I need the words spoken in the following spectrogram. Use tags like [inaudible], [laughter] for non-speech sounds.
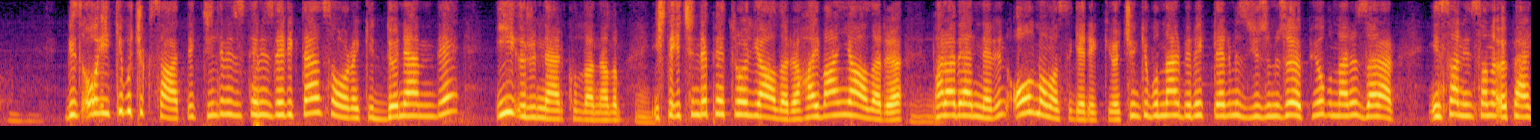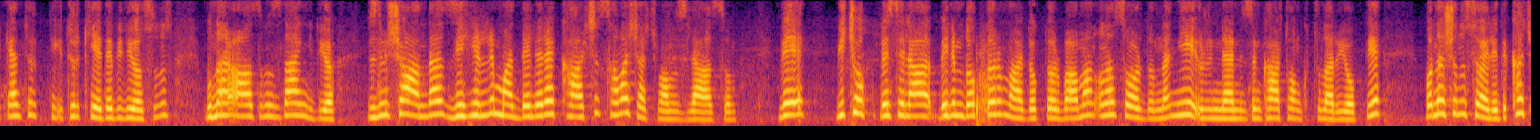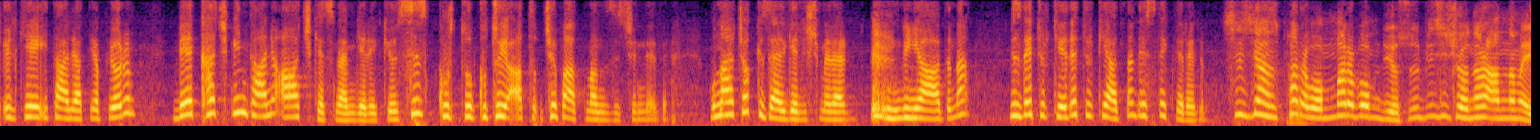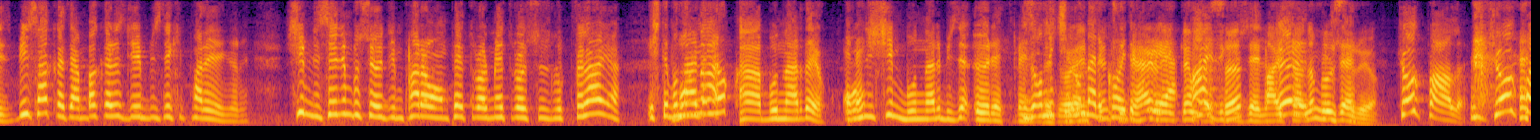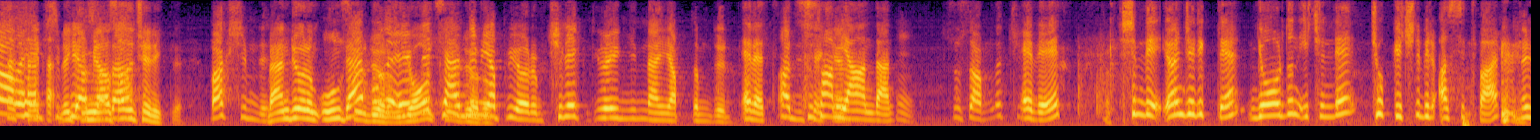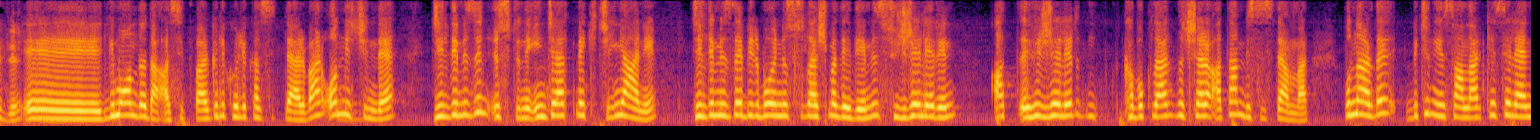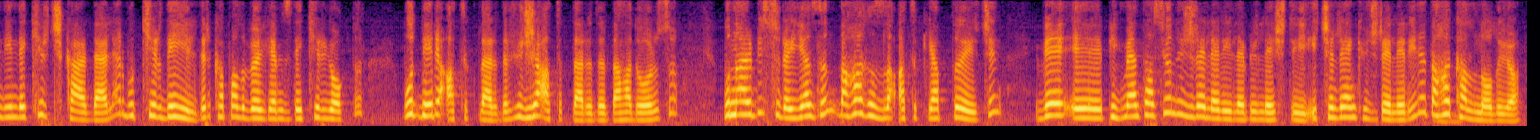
Biz o iki buçuk saatlik cildimizi temizledikten sonraki dönemde iyi ürünler kullanalım. İşte içinde petrol yağları, hayvan yağları, parabenlerin olmaması gerekiyor. Çünkü bunlar bebeklerimiz yüzümüzü öpüyor. Bunlara zarar. İnsan insanı öperken Türk, Türkiye'de biliyorsunuz bunlar ağzımızdan gidiyor. Bizim şu anda zehirli maddelere karşı savaş açmamız lazım. Ve birçok mesela benim doktorum var Doktor Bağman ona sorduğumda niye ürünlerinizin karton kutuları yok diye bana şunu söyledi. Kaç ülkeye ithalat yapıyorum ve kaç bin tane ağaç kesmem gerekiyor. Siz kutu, kutuyu at, çöpe atmanız için dedi. Bunlar çok güzel gelişmeler [clears throat] dünya adına. Biz de Türkiye'de Türkiye adına destek verelim. Siz yalnız parabom marabom diyorsunuz. Biz hiç onları anlamayız. Biz hakikaten bakarız cebimizdeki paraya göre. Şimdi senin bu söylediğin parabom, petrol, metrolsüzlük falan ya. İşte bunlar da yok. Ha, bunlar da yok. Evet. Onun için bunları bize öğretmeniz. Biz onun için Öğretsin onları çünkü koyduk her buraya. reklam Haydi arası güzelim. Ayşe öğret Hanım ruj bize. sürüyor. Çok pahalı. Çok pahalı hepsi [laughs] Ve piyasada. kimyasal içerikli. Bak şimdi. Ben diyorum un Ben sür bunu diyorum, evde yoğurt sür kendim diyorum. yapıyorum. Çilek renginden yaptım dün. Evet. Hadi susam şekerim. yağından. Susamla çilek. Evet. Şimdi öncelikle yoğurdun içinde çok güçlü bir asit var. [clears throat] Nedir? Ee, limonda da asit var, glikolik asitler var. Onun içinde cildimizin üstünü inceltmek için yani cildimizde bir boynuzsulaşma dediğimiz hücrelerin at, e, hücrelerin kabuklarını dışarı atan bir sistem var. Bunlar da bütün insanlar keselendiğinde kir çıkar derler. Bu kir değildir. Kapalı bölgemizde kir yoktur. Bu deri atıklarıdır, hücre atıklarıdır daha doğrusu. Bunlar bir süre yazın daha hızlı atık yaptığı için ve e, pigmentasyon hücreleriyle birleştiği için renk hücreleriyle daha kalın oluyor.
